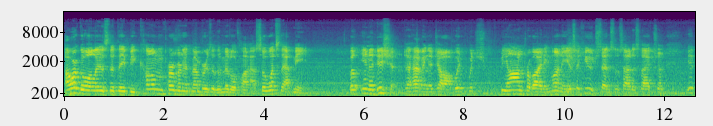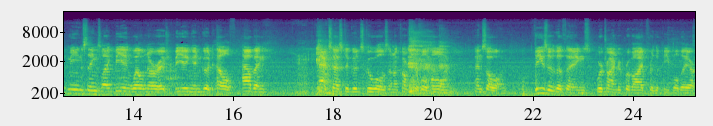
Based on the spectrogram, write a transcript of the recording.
our goal is that they become permanent members of the middle class. So what's that mean? Well, in addition to having a job, which, which beyond providing money is a huge sense of satisfaction, it means things like being well nourished, being in good health, having access to good schools and a comfortable home, and so on. These are the things we're trying to provide for the people there.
